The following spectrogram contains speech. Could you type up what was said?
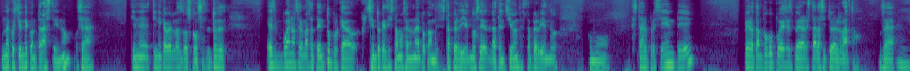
una cuestión de contraste, ¿no? O sea, tiene, tiene que haber las dos cosas. Entonces, es bueno ser más atento porque siento que sí estamos en una época donde se está perdiendo la atención, se está perdiendo como estar presente, pero tampoco puedes esperar estar así todo el rato. O sea, mm.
